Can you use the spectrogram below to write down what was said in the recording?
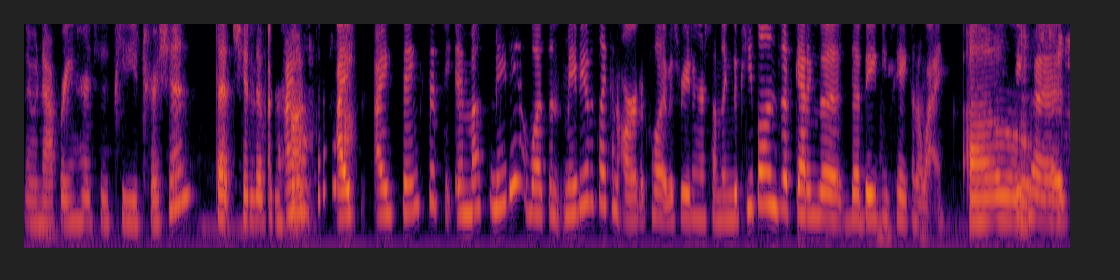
They would not bring her to the pediatrician that she ended up in the I hospital I I think that the, it must maybe it wasn't maybe it was like an article I was reading or something. The people ended up getting the the baby taken away oh. because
